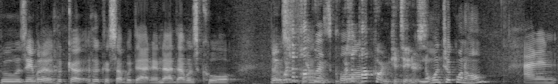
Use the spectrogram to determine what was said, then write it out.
who was able to hook, uh, hook us up with that, and that, that was cool. That Wait, was where's the popcorn? was Where's the popcorn containers? No one took one home. I didn't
